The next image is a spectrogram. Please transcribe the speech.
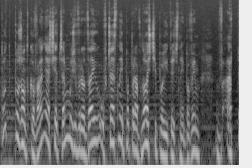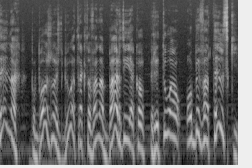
podporządkowania się czemuś w rodzaju ówczesnej poprawności politycznej, bowiem w Atenach pobożność była traktowana bardziej jako rytuał obywatelski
